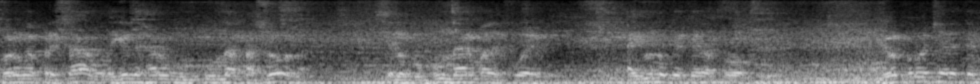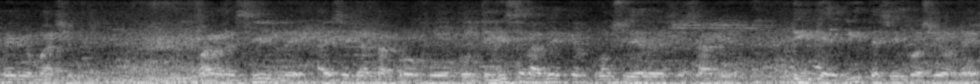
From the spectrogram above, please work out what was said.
fueron apresados, ellos dejaron un- una pasola, se le ocupó un arma de fuego. Hay uno que queda prófugo. Yo aprovechar este medio máximo para decirle a ese que anda prófugo que utilice la vía que él considere necesaria y que evite situaciones,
